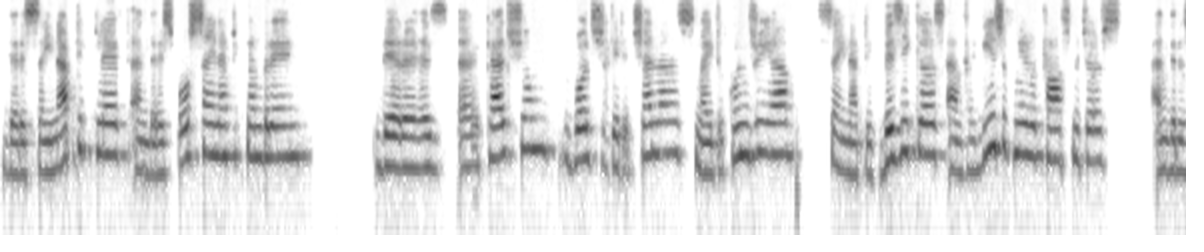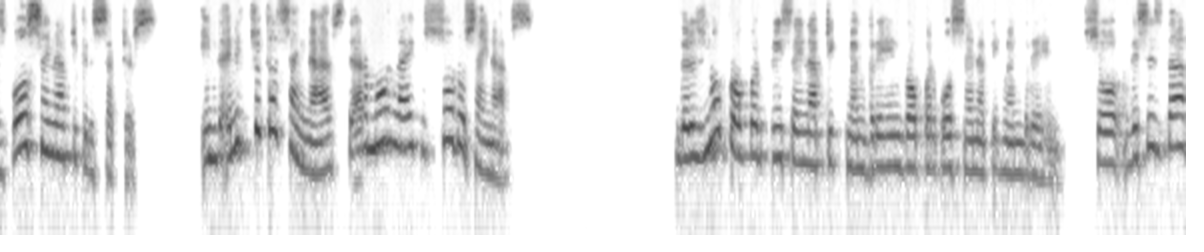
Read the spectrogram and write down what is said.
there is synaptic cleft, and there is postsynaptic membrane. There is uh, calcium, voltage-gated channels, mitochondria, synaptic vesicles, and release of neurotransmitters, and there is postsynaptic receptors. In the electrical synapse, they are more like pseudosynapse. There is no proper presynaptic membrane, proper postsynaptic membrane. So this is the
